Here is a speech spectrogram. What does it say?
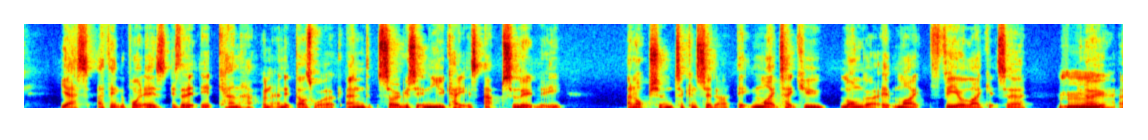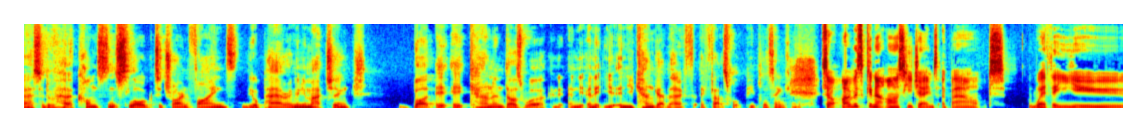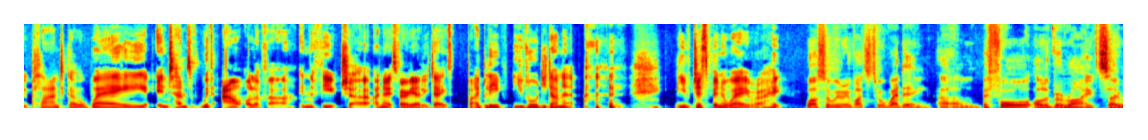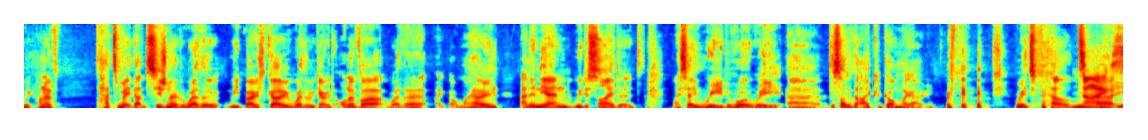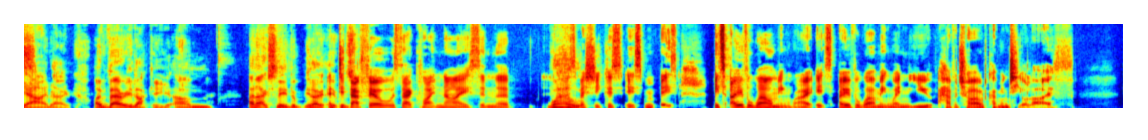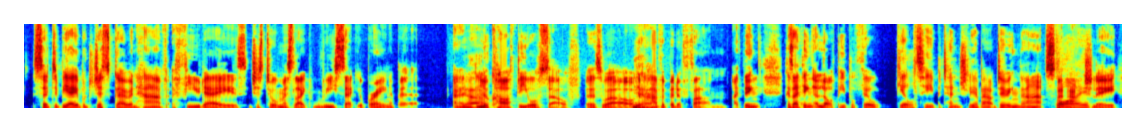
yes, I think the point is, is that it, it can happen and it does work. And surrogacy in the UK is absolutely an option to consider. It might take you longer. It might feel like it's a, mm. you know, hmm. a sort of a constant slog to try and find your pairing and your matching. But it, it can and does work, and it, and and, it, and you can get there if, if that's what people are thinking. So I was going to ask you, James, about whether you plan to go away in terms of without Oliver in the future. I know it's very early days, but I believe you've already done it. you've just been away, right? Well, so we were invited to a wedding um, before Oliver arrived. So we kind of had to make that decision over whether we both go, whether we go with Oliver, whether I go on my own. And in the end, we decided, I say we, the royal we, uh, decided that I could go on my own, which felt uh, nice. Uh, yeah, I know. I'm very lucky. Um, and actually, the, you know, did was, that feel, was that quite nice in the, well, especially because it's, it's, it's overwhelming, right? It's overwhelming when you have a child come into your life. So to be able to just go and have a few days, just to almost like reset your brain a bit and yeah. look after yourself as well yeah. and have a bit of fun. I think because I think a lot of people feel guilty potentially about doing that. So but I, actually,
